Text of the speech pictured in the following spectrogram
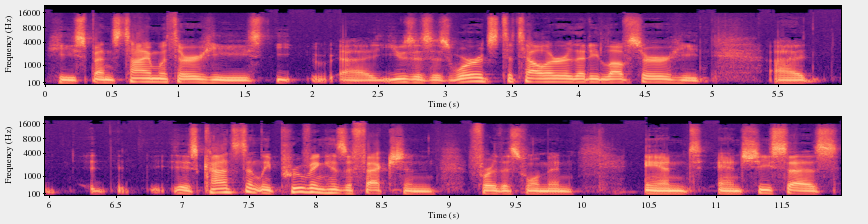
He spends time with her. He uh, uses his words to tell her that he loves her. He uh, is constantly proving his affection for this woman, and and she says,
